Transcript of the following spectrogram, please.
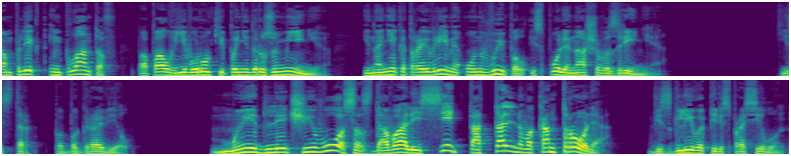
Комплект имплантов попал в его руки по недоразумению, и на некоторое время он выпал из поля нашего зрения. Кистер побагровел. «Мы для чего создавали сеть тотального контроля?» Визгливо переспросил он.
